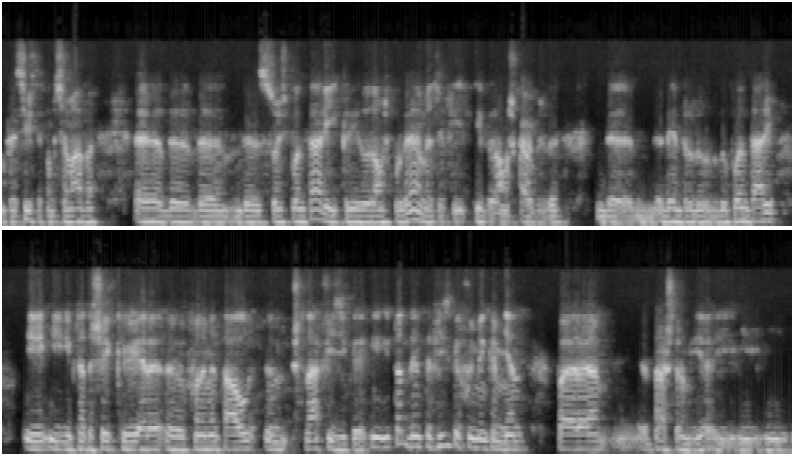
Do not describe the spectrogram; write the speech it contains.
conferencista, como se chamava, uh, de, de, de, sessões planetárias e criador de uns programas, enfim, tive uns cargos de, de, dentro do, do planetário e, e, portanto achei que era uh, fundamental um, estudar física. E, e, portanto dentro da física fui-me encaminhando para, para a astronomia e,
